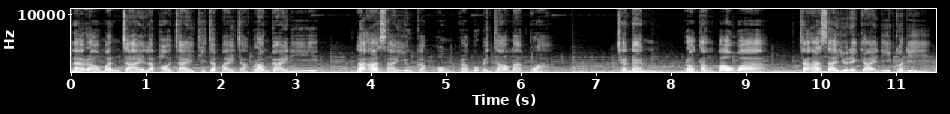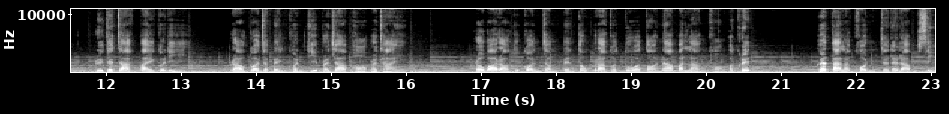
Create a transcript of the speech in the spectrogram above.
และเรามั่นใจและพอใจที่จะไปจากร่างกายนี้ และอาศัยอยู่กับองค์พระผู้เป็นเจ้ามากกว่า ฉะนั้นเราตั้งเป้าว่า จะอาศัยอยู่ในกายนี้ก็ดี หรือจะจากไปก็ดี เราก็จะเป็นคนที่พระเจ้าพอพระทยัยเพราะว่าเราทุกคนจำเป็นต้องปรากฏตัวต่อหน้าบัลลังก์ของพระคริสต์ เพื่อแต่ละคนจะได้รับสิ่ง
